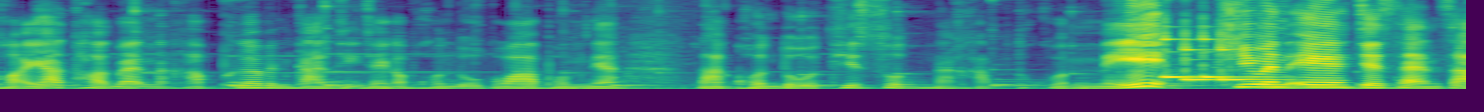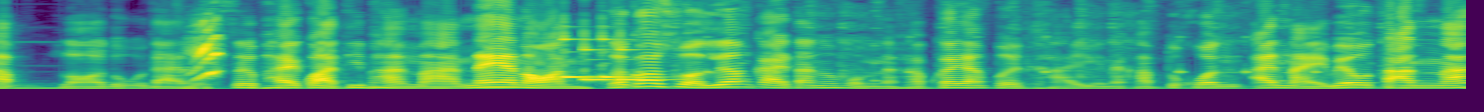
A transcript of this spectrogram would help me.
ขออนุญาตถอดแว่นนะครับ เพื่อเป็นการจริงใจกับคนดูเพราะว่าผมเนี่ยรักคนดูที่สุดนะครับ ทุกคนนี้ Q&A 700,000ซับรอดูได้เลยเซอร์ไพรส์กว่าที่ผ่านมาแน่นอน แล้วก็ส่วนเรื่องไก่ตันของผมนะครับก็ยังเปิดขายอยู่นะครับทุกคนอันไหนเวลตันนะ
